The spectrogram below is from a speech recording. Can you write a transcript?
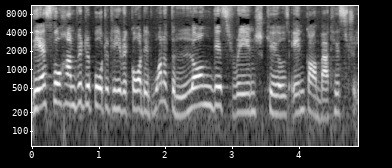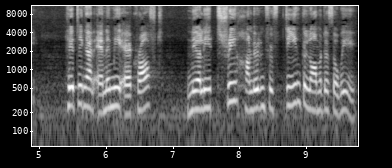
The S-400 reportedly recorded one of the longest range kills in combat history, hitting an enemy aircraft nearly 315 kilometers away.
